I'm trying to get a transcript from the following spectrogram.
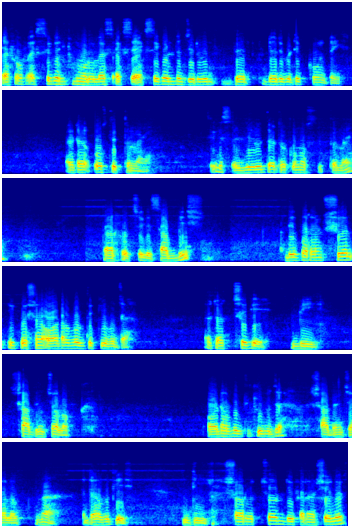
F of X equal to modulus X X equal to zero derivative কোনটাই? এটার অস্তিত্ব নাই, ঠিক আছে? জিরোতে এটা কোনো অস্তিত্ব নাই। তারপর হচ্ছে কি, ছাব্বিশ। ডিফারেনশিয়াল ইকুয়েশন অর্ডার বলতে কি বোঝায়? এটা হচ্ছে কি বি স্বাধীন চলক। অর্ডার বলতে কি বোঝায়? স্বাধীন চলক। না, এটা হবে কি? ডি, সর্বোচ্চ ডিফারেনশিয়ালের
